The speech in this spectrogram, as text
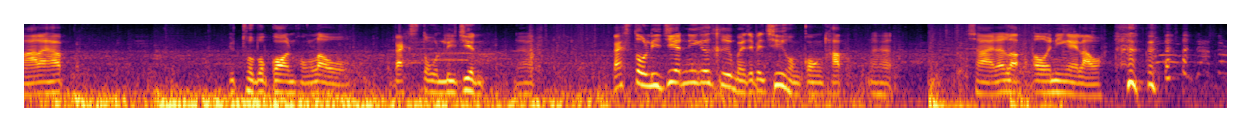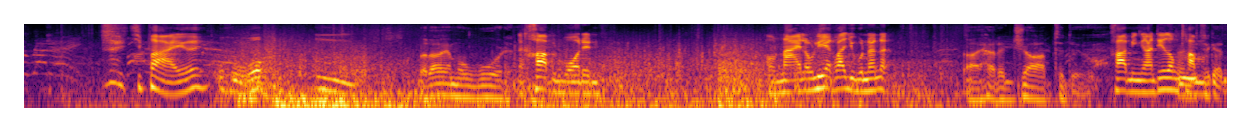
มาแล้วครับ ยุทโธปกรณ์ของเรา Backstone Legion นะครับ Backstone Legion นี่ก็คือเหมือนจะเป็นชื่อของกองทัพนะฮะ ใช่แล้วเราเอาอันนี้ไงเรา ชิบหายเอ้ย โอ้โห อืม But I am a warden. แต่ข้าเป็นวอร์เดน เอานายเราเรียกแล้วอยู่บนนั้นน่ะ I had a job to do. ข้ามีงานที่ต้อง I ท need to get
